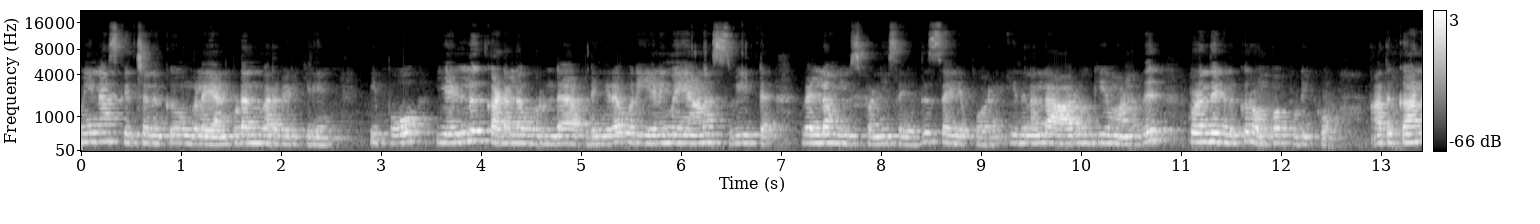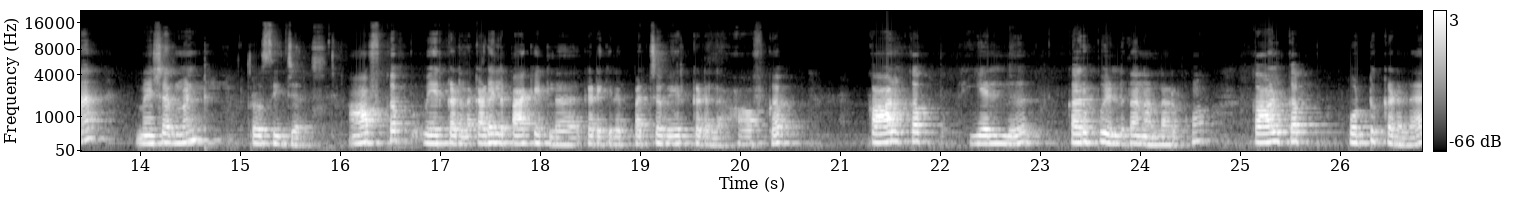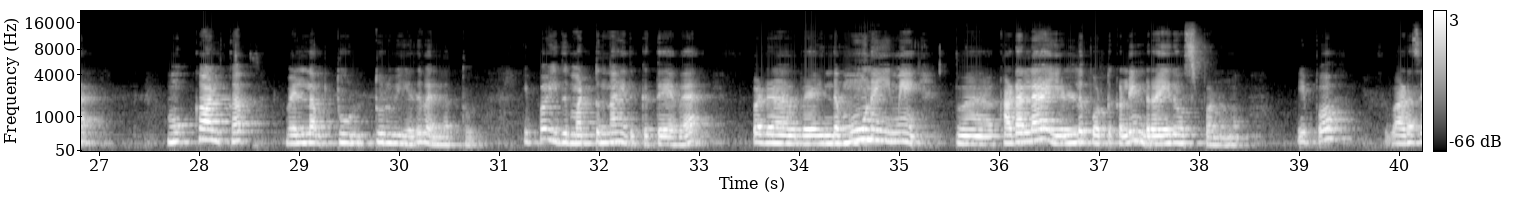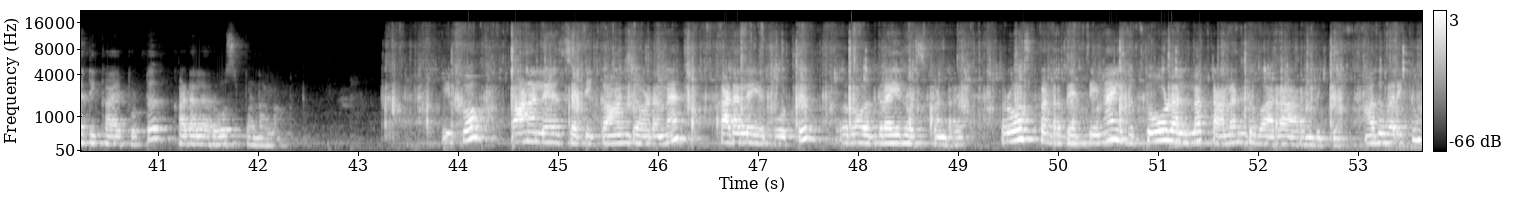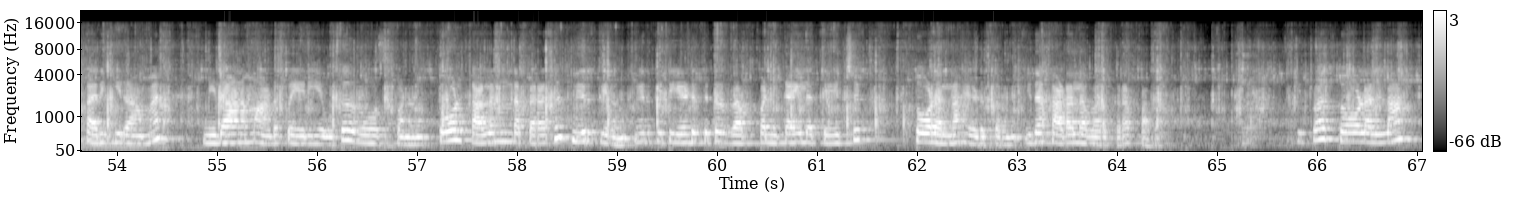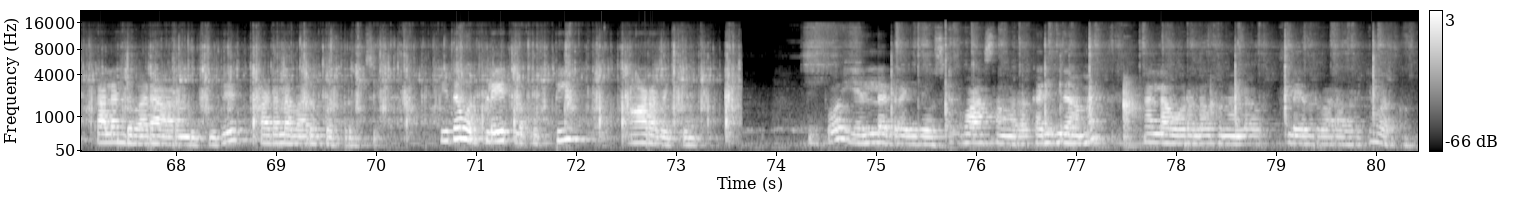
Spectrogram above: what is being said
மீனாஸ் கிச்சனுக்கு உங்களை அன்புடன் வரவேற்கிறேன். இப்போது எள்ளு கடலை உருண்டை அப்படிங்கிற ஒரு எளிமையான ஸ்வீட்டை வெல்லம் யூஸ் பண்ணி செய்து செய்ய போகிறேன் இது நல்ல ஆரோக்கியமானது குழந்தைகளுக்கு ரொம்ப பிடிக்கும். அதுக்கான மெஷர்மெண்ட் ப்ரொசீஜர் ஆஃப் கப் வேர்க்கடலை கடையில் பாக்கெட்டில் கிடைக்கிற பச்சை வேர்க்கடலை ஆஃப் கப் கால் கப் எள்ளு கருப்பு எள்ளு தான் நல்லாயிருக்கும் கால் கப் பொட்டுக்கடலை முக்கால் கப் வெல்லம் தூள் துருவியது வெல்லத்தூள் இப்போ இது மட்டும்தான் இதுக்கு தேவை. இப்போ இந்த மூணையுமே கடலை எள்ளு பொட்டுக்கடலையும் ட்ரை ரோஸ்ட் பண்ணணும். இப்போது வடை சட்டி காய போட்டு கடலை ரோஸ்ட் பண்ணலாம். இப்போது வானலை சட்டி காஞ்ச உடனே கடலையை போட்டு ரோ ட்ரை ரோஸ்ட் பண்ணுறேன் ரோஸ்ட் பண்ணுறது எப்படின்னா இது தோலெல்லாம் கலண்டு வர ஆரம்பிக்கும். அது வரைக்கும் கருகிராமல் நிதானமாக அடுப்பை எரிய விட்டு ரோஸ்ட் பண்ணணும். தோல் கலந்த பிறகு நிறுத்திடணும். நிறுத்திட்டு எடுத்துட்டு ரப் பண்ணி கையில் தேய்ச்சி தோலெல்லாம் எடுத்துடணும். இதை கடலை வறுக்கிற பதம். இப்போ தோலெல்லாம் கலண்டு வர ஆரம்பிக்குது. கடலை வறுபட்டுருச்சு. இதை ஒரு பிளேட்டில் குட்டி ஆற வைக்கணும். இப்போ எள்ளை ட்ரை ரோஸ்ட்டு வாசம் வர கருகிராமல் நல்லா ஓரளவுக்கு நல்லா ஃப்ளேவர் வர வரைக்கும் வறுக்கணும்.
